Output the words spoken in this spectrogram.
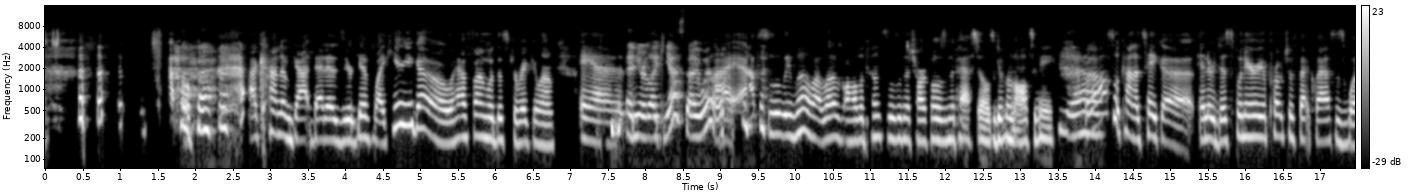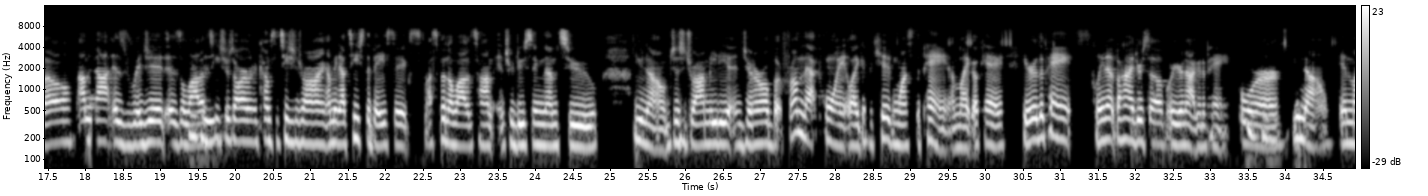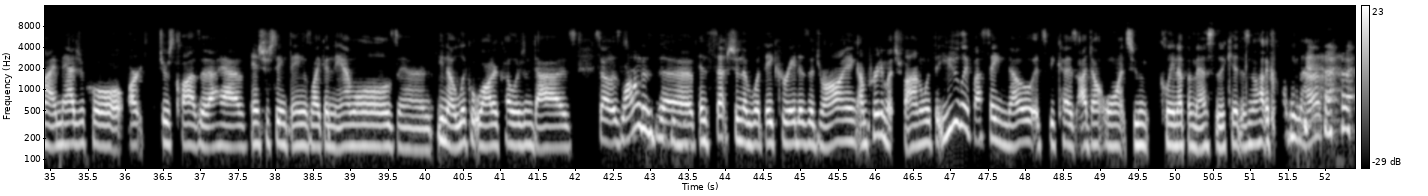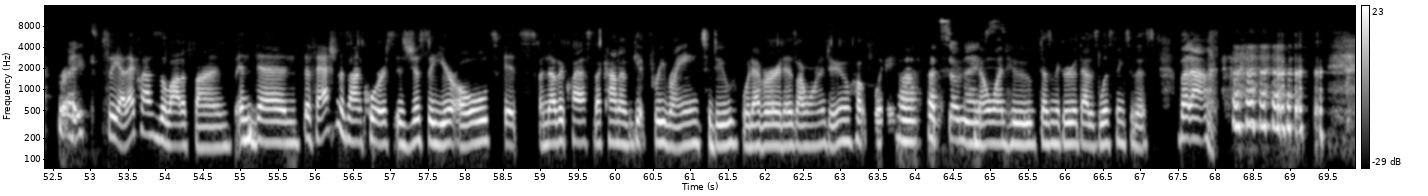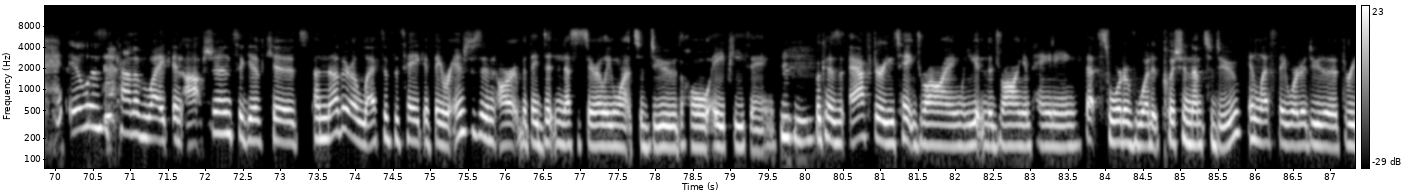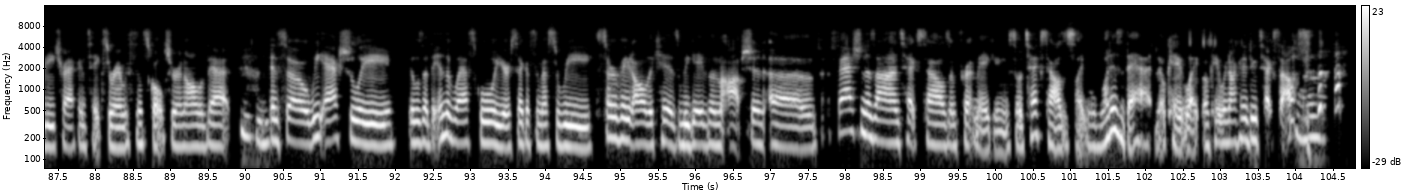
I kind of got that as your gift, like, here you go, have fun with this curriculum. And and you're like, yes, I will. I absolutely will. I love all the pencils and the charcoals and the pastels. Give them all to me. Yeah. But I also kind of take a interdisciplinary approach with that class as well. I'm not as rigid as a lot mm-hmm. of teachers are when it comes to teaching drawing. I mean, I teach the basics. I spend a lot of time introducing them to you know, just draw media in general. But from that point, like if a kid wants to paint, I'm like, okay, here are the paints, clean up behind yourself or you're not going to paint. Or, mm-hmm. you know, in my magical art teacher's closet, I have interesting things like enamels and, you know, liquid watercolors and dyes. So as long as the mm-hmm. inception of what they create as a drawing, I'm pretty much fine with it. Usually if I say no, it's because I don't want to clean up a mess that a kid doesn't know how to clean up. right. So yeah, that class is a lot of fun. And then the fashion design course is just a year old. It's another class that I kind of get free reign to do whatever it is I want to do, hopefully. Oh, that's so nice. No one who doesn't agree with that is listening to this. But um, it was kind of like an option to give kids another elective to take if they were interested in art, but they didn't necessarily want to do the whole AP thing. Mm-hmm. Because after you take drawing, when you get into drawing and painting, that's sort of what it's pushing them to do, unless they were to do the 3D track and take ceramics and sculpture and all of that. Mm-hmm. And so we actually it was at the end of last school year, second semester, we surveyed all the kids. We gave them the option of fashion design, textiles, and printmaking. So textiles, it's like, well, what is that? Okay, like, okay, we're not going to do textiles.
